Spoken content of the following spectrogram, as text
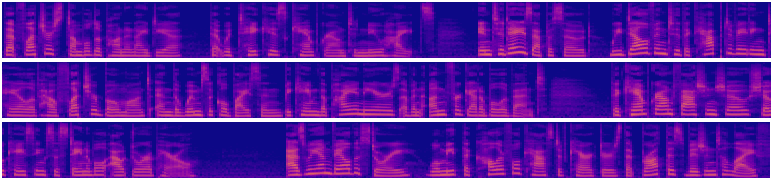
that Fletcher stumbled upon an idea that would take his campground to new heights. In today's episode, we delve into the captivating tale of how Fletcher Beaumont and the whimsical bison became the pioneers of an unforgettable event the Campground Fashion Show showcasing sustainable outdoor apparel. As we unveil the story, we'll meet the colorful cast of characters that brought this vision to life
